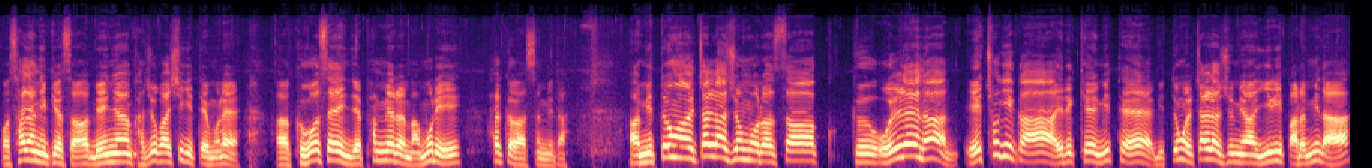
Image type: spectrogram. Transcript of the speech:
어, 사장님께서 매년 가져가시기 때문에 아, 그곳에 이제 판매를 마무리 할 것 같습니다. 아, 밑둥을 잘라줌으로써 그 원래는 예초기가 이렇게 밑에 밑둥을 잘라주면 일이 빠릅니다.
